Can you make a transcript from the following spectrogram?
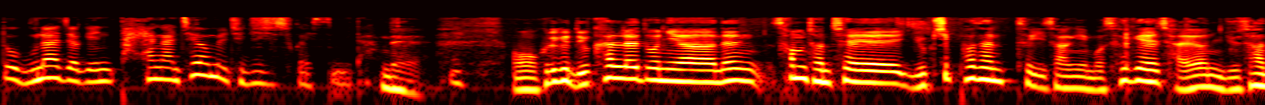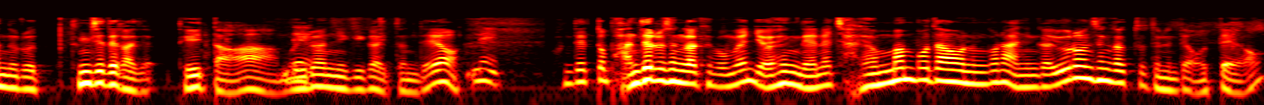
또 문화적인 다양한 체험을 즐기실 수가 있습니다. 네. 네. 어, 그리고 뉴칼레도니아는 섬 전체 60% 이상이 뭐 세계 자연 유산으로 등재가 돼 있다. 뭐 네. 이런 얘기가 있던데요. 네. 근데 또 반대로 생각해 보면 여행 내내 자연만 보다 오는 건 아닌가 이런 생각도 드는데 어때요?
